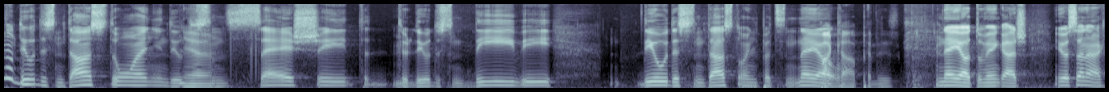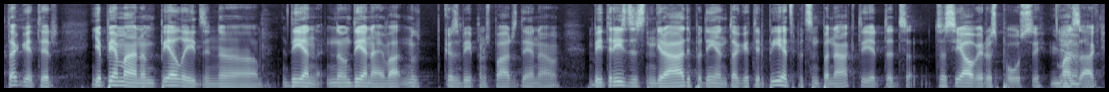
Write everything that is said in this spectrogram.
nu, 28, 26, tad tur 22. 20, 18, ne jau. pakāpeniski. Ne jau tu vienkārši, jo sanāk, tagad ir, ja piemēram pielīdzina uh, dien, nu, dienai, nu, kas bija pirms pāris dienām, bija 30 grādi pa dienu, tagad ir 15 pa nakti, ir, tad, tas jau ir uz pusi Jā. mazāk.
